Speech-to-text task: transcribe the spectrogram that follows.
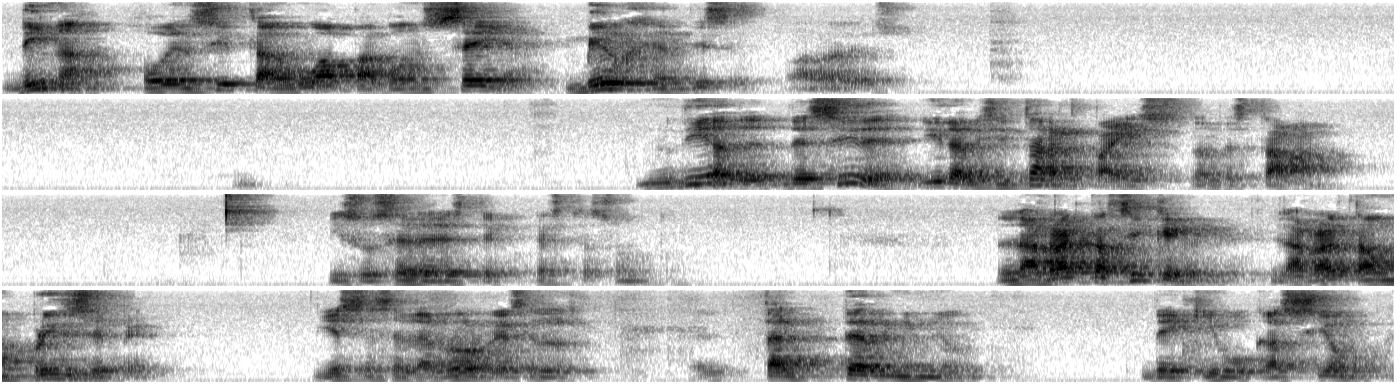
Dina, jovencita, guapa, doncella, virgen, dice, Dios. Un día decide ir a visitar el país donde estaba y sucede este, este asunto. La rapta que la rapta a un príncipe, y ese es el error, es el, tal término de equivocación,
